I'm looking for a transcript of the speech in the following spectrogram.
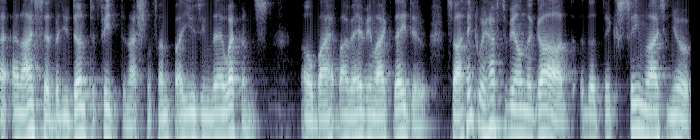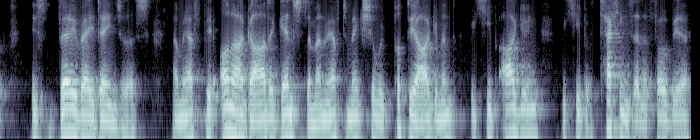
And I said, but you don't defeat the National Front by using their weapons or by, by behaving like they do. So I think we have to be on the guard that the extreme right in Europe is very, very dangerous. And we have to be on our guard against them. And we have to make sure we put the argument, we keep arguing, we keep attacking xenophobia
